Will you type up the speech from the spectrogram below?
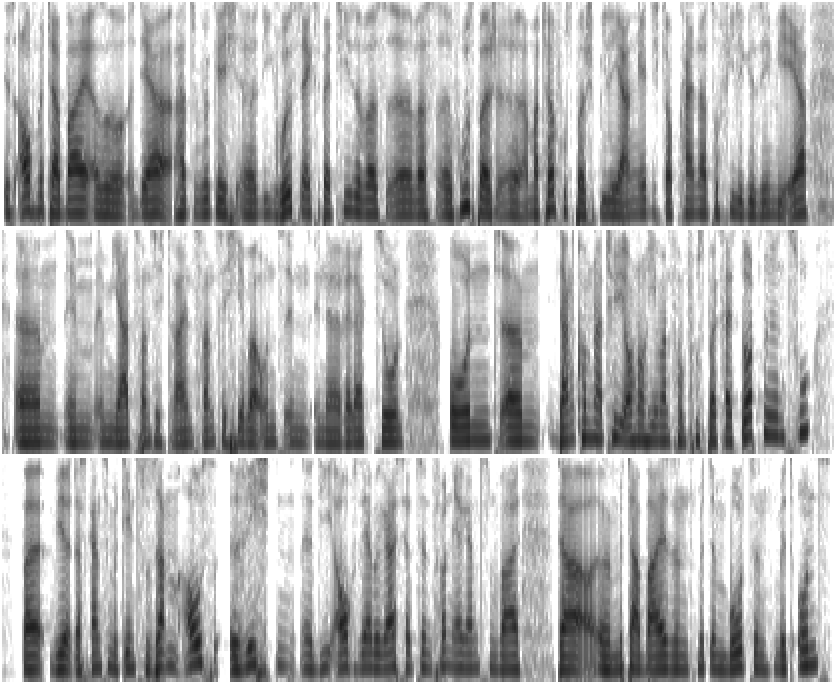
ist auch mit dabei. Also der hat wirklich äh, die größte Expertise, was, äh, was äh, Fußball, äh, Amateurfußballspiele hier angeht. Ich glaube, keiner hat so viele gesehen wie er ähm, im, im Jahr 2023 hier bei uns in, in der Redaktion. Und ähm, dann kommt natürlich auch noch jemand vom Fußballkreis Dortmund hinzu weil wir das Ganze mit denen zusammen ausrichten, äh, die auch sehr begeistert sind von der ganzen Wahl, da äh, mit dabei sind, mit im Boot sind, mit uns.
